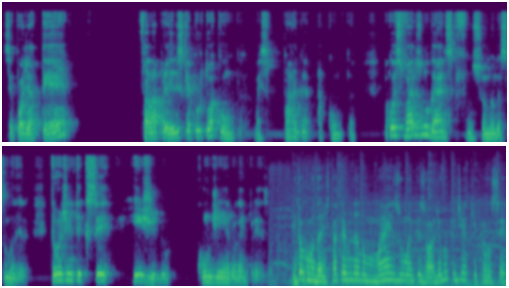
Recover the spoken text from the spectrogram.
você pode até falar para eles que é por tua conta, mas paga a conta. Eu conheço vários lugares que funcionam dessa maneira. Então a gente tem que ser rígido com o dinheiro da empresa. Então, comandante, está terminando mais um episódio. Eu vou pedir aqui para você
